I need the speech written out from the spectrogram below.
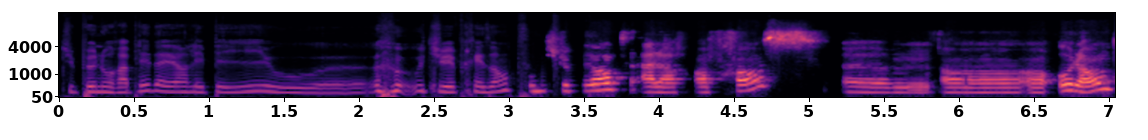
Tu peux nous rappeler d'ailleurs les pays où, euh, où tu es présente? Je suis présente? Alors en France, euh, en, Hollande,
